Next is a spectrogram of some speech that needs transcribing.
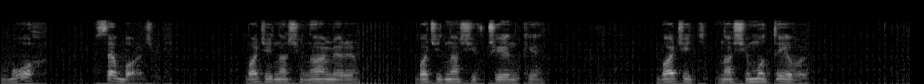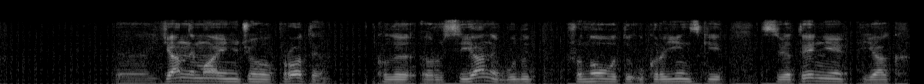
Бог все бачить. Бачить наші наміри, бачить наші вчинки, бачить наші мотиви. Я не маю нічого проти, коли росіяни будуть вшановувати українські святині як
